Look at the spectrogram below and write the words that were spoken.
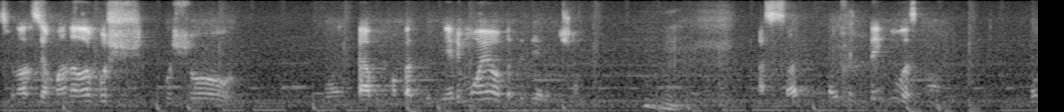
Esse final de semana ela puxou, puxou um cabo de uma batedeira e moeu a batedeira no chão. Uhum. A sorte é que tem duas, né? Com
